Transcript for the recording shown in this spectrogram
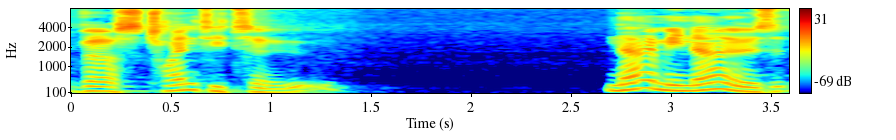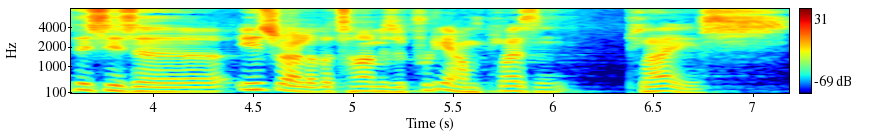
verse 22, Naomi knows that this is a, Israel at the time is a pretty unpleasant place.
